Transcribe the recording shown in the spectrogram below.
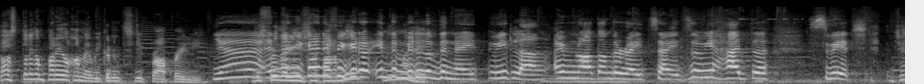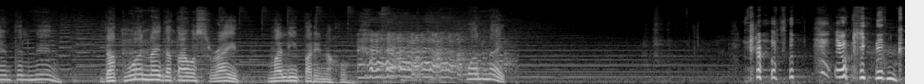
Tapos talagang pareho kami, we couldn't sleep properly. Yeah, Just for and the then we reason kind of parang figured out in the middle of the night, wait lang, I'm not on the right side. So we had to switch. Gentlemen, that one night that I was right, mali pa rin ako. one night. yung kinig ko.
